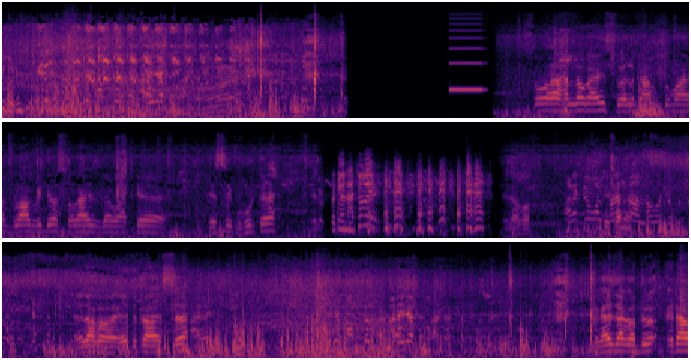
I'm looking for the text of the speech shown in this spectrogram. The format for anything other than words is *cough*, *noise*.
কি করি? So hello guys welcome to my blog video so guys দেখো আজকে এসি ঘুরতে। দেখো পিছনে এই দেখো এই দুটো এসছে। দেখো এটা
